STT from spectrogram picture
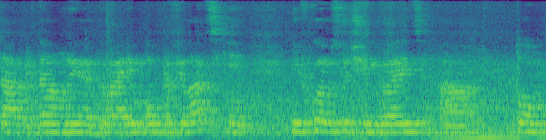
да, когда мы говорим о профилактике, ни в коем случае не говорить о том,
